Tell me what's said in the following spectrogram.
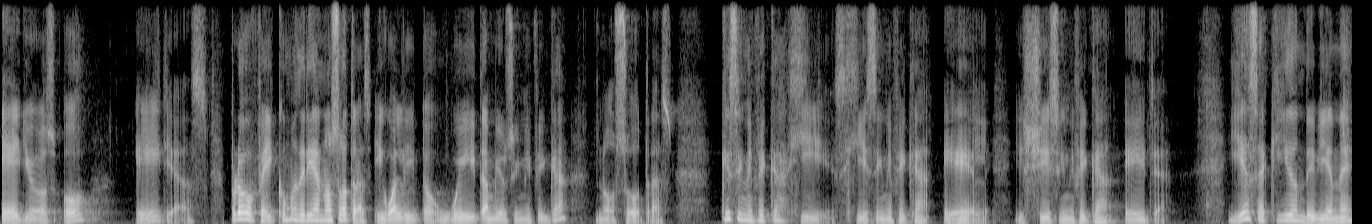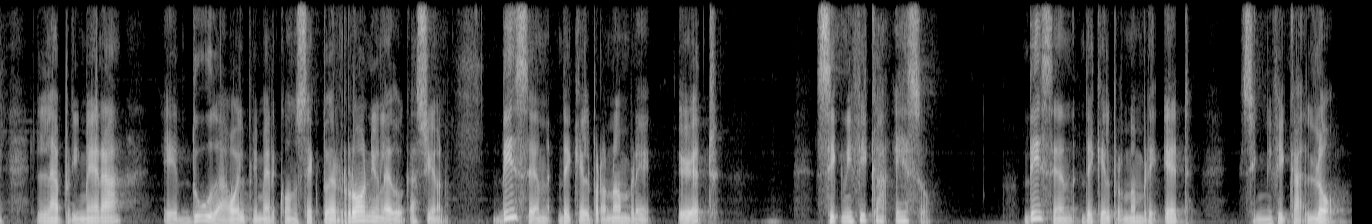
ellos o ellas. Profe, ¿y cómo diría nosotras? Igualito, we también significa nosotras. ¿Qué significa he? He significa él y she significa ella. Y es aquí donde viene la primera eh, duda o el primer concepto erróneo en la educación. Dicen de que el pronombre it significa eso. Dicen de que el pronombre it significa lo.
